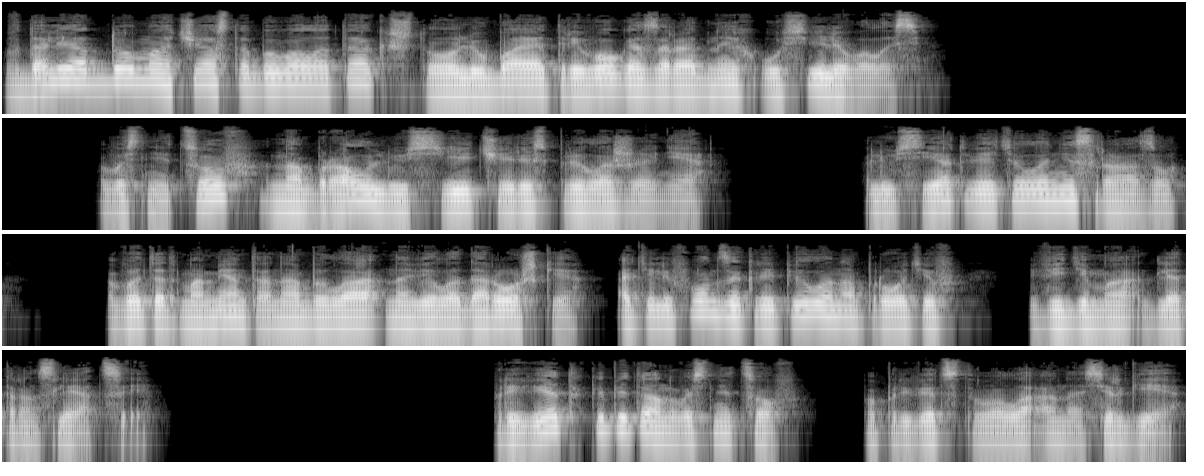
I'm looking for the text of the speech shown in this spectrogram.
Вдали от дома часто бывало так, что любая тревога за родных усиливалась. Воснецов набрал Люси через приложение. Люси ответила не сразу. В этот момент она была на велодорожке, а телефон закрепила напротив, видимо, для трансляции. «Привет, капитан Васнецов», – поприветствовала она Сергея.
